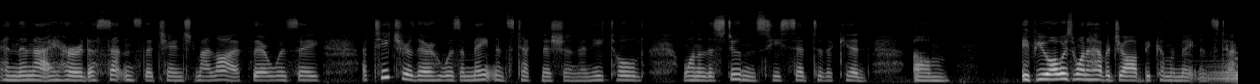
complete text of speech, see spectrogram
And then I heard a sentence that changed my life. There was a, a teacher there who was a maintenance technician, and he told one of the students, he said to the kid, um, if you always want to have a job, become a maintenance tech.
